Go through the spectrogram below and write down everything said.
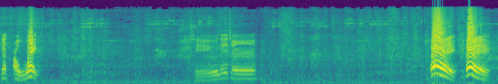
Get away! See you later. Hey! Hey!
